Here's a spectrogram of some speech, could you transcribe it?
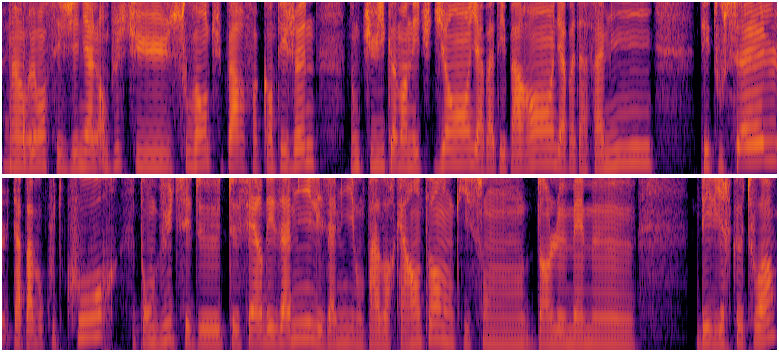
non, vraiment, c'est génial. En plus, tu, souvent, tu pars, enfin, quand t'es jeune, donc tu vis comme un étudiant, il n'y a pas tes parents, il n'y a pas ta famille, t'es tout seul, t'as pas beaucoup de cours. Ton but, c'est de te faire des amis. Les amis, ils vont pas avoir 40 ans, donc ils sont dans le même euh, délire que toi.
